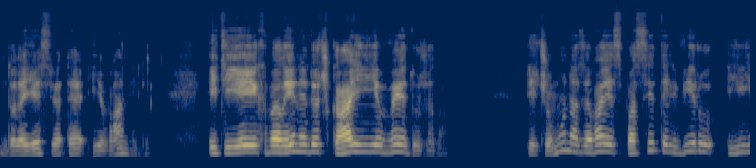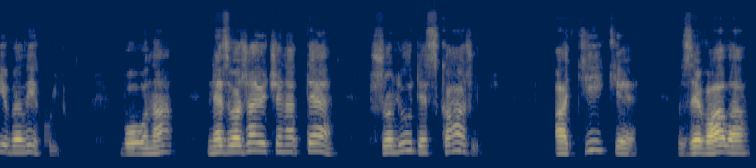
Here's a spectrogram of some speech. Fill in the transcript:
додає святе Євангеліє, і тієї хвилини дочка її видужала. І чому називає Спаситель віру її великою? Бо вона, незважаючи на те, що люди скажуть, а тільки взивала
